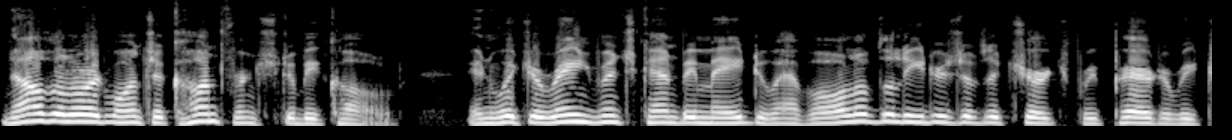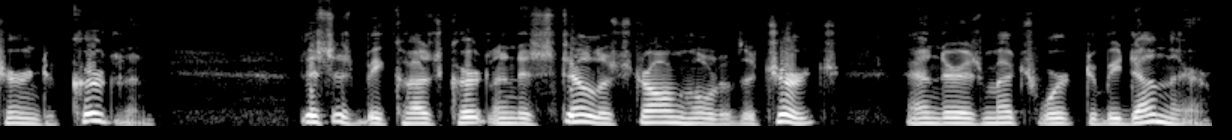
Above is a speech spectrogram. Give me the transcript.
Now the Lord wants a conference to be called, in which arrangements can be made to have all of the leaders of the church prepare to return to Kirtland. This is because Kirtland is still a stronghold of the church, and there is much work to be done there.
